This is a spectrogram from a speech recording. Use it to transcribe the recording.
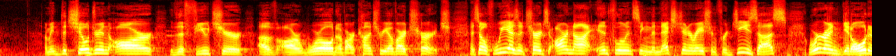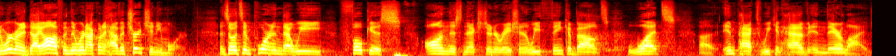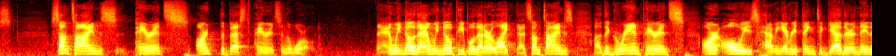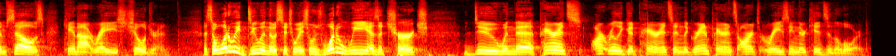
I mean, the children are the future of our world, of our country, of our church. And so, if we as a church are not influencing the next generation for Jesus, we're going to get old and we're going to die off, and then we're not going to have a church anymore. And so, it's important that we focus on this next generation and we think about what uh, impact we can have in their lives. Sometimes parents aren't the best parents in the world. And we know that, and we know people that are like that. Sometimes uh, the grandparents aren't always having everything together, and they themselves cannot raise children. And so, what do we do in those situations? What do we as a church do when the parents aren't really good parents and the grandparents aren't raising their kids in the Lord?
